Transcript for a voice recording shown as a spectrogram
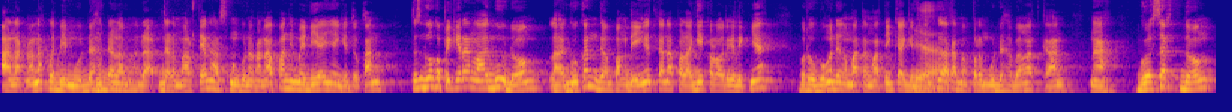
anak-anak lebih mudah dalam dalam artian harus menggunakan apa nih medianya gitu kan. Terus gue kepikiran lagu dong. Lagu kan gampang diinget kan apalagi kalau liriknya berhubungan dengan matematika gitu. Iya. Itu akan mempermudah banget kan. Nah, gue search dong.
